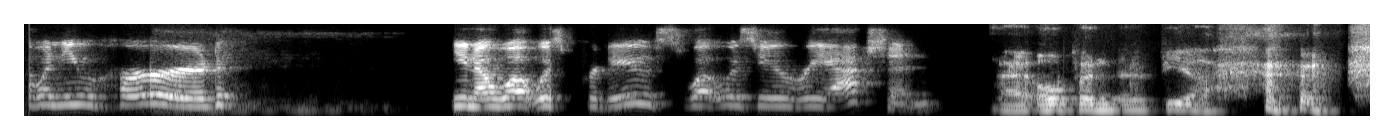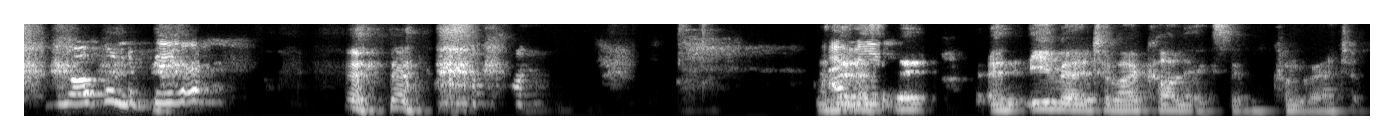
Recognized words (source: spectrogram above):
When you heard, you know, what was produced, what was your reaction? I opened a beer. you opened a beer? I mean, an email to my colleagues and congratulate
